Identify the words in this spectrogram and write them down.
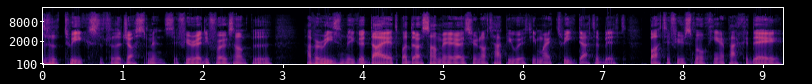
little tweaks, little adjustments. If you're ready, for example, have a reasonably good diet, but there are some areas you're not happy with, you might tweak that a bit. But if you're smoking a pack a day,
